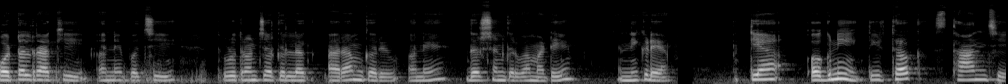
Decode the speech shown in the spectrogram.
હોટલ રાખી અને પછી થોડો ત્રણ ચાર કલાક આરામ કર્યો અને દર્શન કરવા માટે નીકળ્યા. ત્યાં અગ્નિ તીર્થક સ્થાન છે.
